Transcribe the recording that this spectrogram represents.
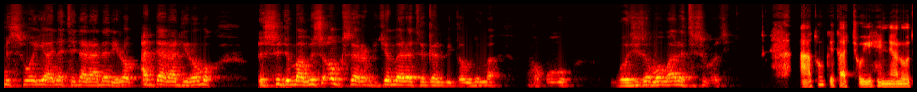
ምስ ወያነ ተደራደር ኢሎም ኣደራዲሮሞ እሱ ድማ ምስኦም ክሰርሕ ብጀመረ ተገልቢጦም ድማ ሕቁኡ ጎዚዞሞ ማለት ይስምዑ አቶ ጌታቸው ይህን ያሉት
